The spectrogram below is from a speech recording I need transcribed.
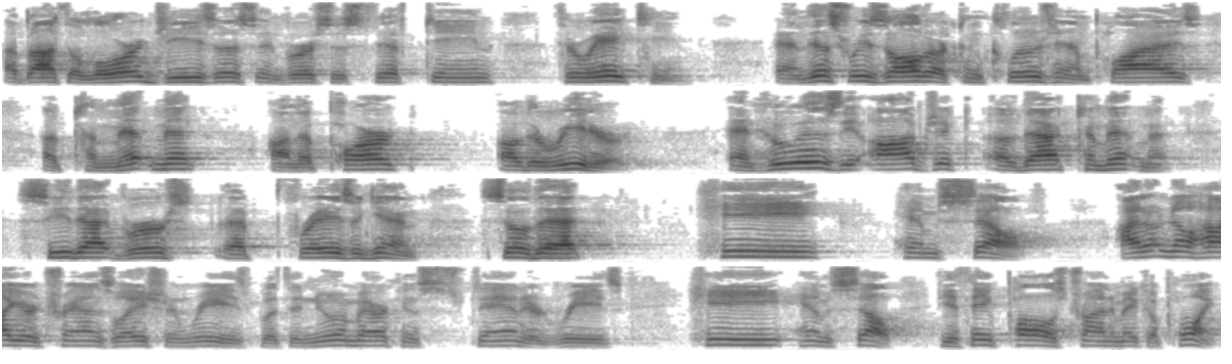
about the Lord Jesus in verses 15 through 18. And this result or conclusion implies a commitment on the part of the reader. And who is the object of that commitment? See that verse, that phrase again. So that he himself. I don't know how your translation reads, but the New American Standard reads, he himself. Do you think Paul is trying to make a point?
